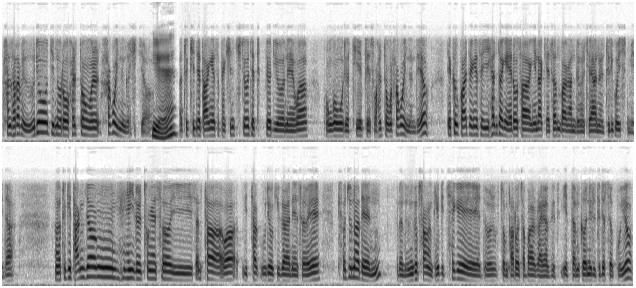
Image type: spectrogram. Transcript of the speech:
한 사람의 의료진으로 활동을 하고 있는 것이죠. 예. 특히 이제 당에서 백신 치료제 특별위원회와 공공의료 TF에서 활동을 하고 있는데요. 그 과정에서 이 현장의 애로사항이나 개선 방안 등을 제안을 드리고 있습니다. 어, 특히 당정 회의를 통해서 이 센터와 위탁 의료기관에서의 표준화된 그런 응급 상황 대비 체계를 좀 바로 잡아가야겠다는 건의를 드렸었고요.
